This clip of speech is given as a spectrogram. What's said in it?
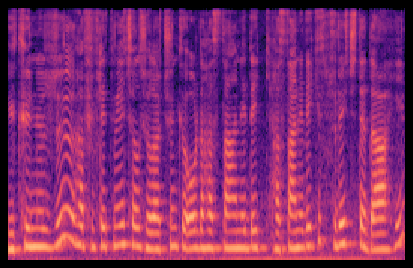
yükünüzü hafifletmeye çalışıyorlar. Çünkü orada hastanedeki hastanedeki süreç de dahil.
